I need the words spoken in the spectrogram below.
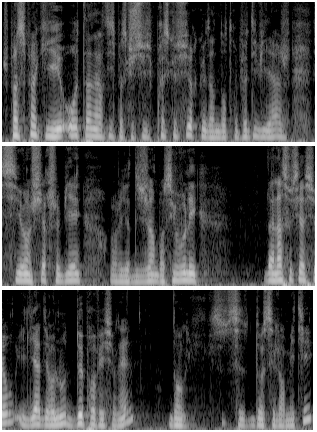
je ne pense pas qu'il y ait autant d'artistes, parce que je suis presque sûr que dans notre petit village, si on cherche bien, alors il y a des gens, bon, si vous voulez, dans l'association, il y a des renouds deux professionnels, donc c'est leur métier,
